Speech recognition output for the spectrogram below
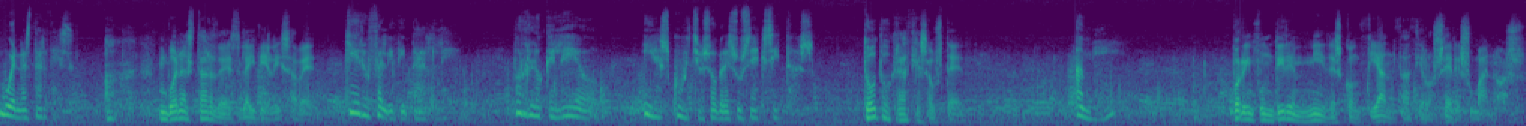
Buenas tardes. Buenas tardes, Lady Elizabeth. Quiero felicitarle por lo que leo y escucho sobre sus éxitos. Todo gracias a usted. ¿A mí? Por infundir en mí desconfianza hacia los seres humanos.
